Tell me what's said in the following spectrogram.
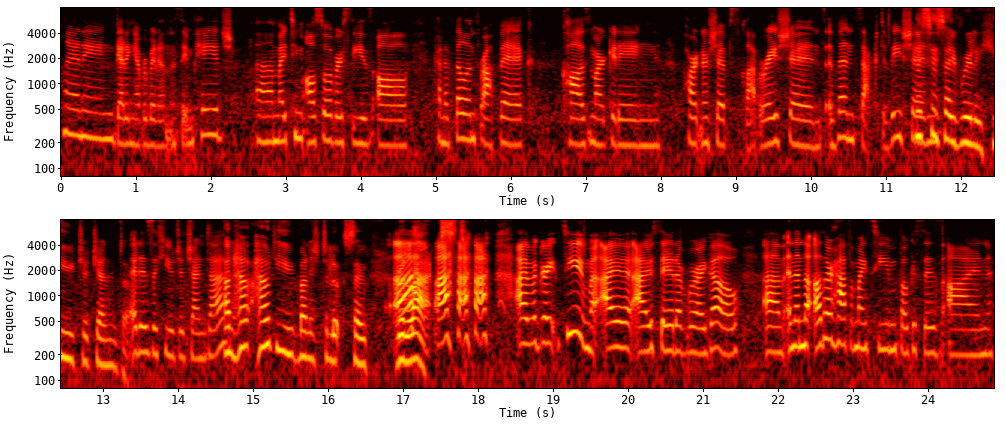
planning, getting everybody on the same page. Uh, my team also oversees all kind of philanthropic, cause marketing, partnerships, collaborations, events, activations. This is a really huge agenda. it is a huge agenda. and how, how do you manage to look so relaxed? I have a great team. I, I say it everywhere I go. Um, and then the other half of my team focuses on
